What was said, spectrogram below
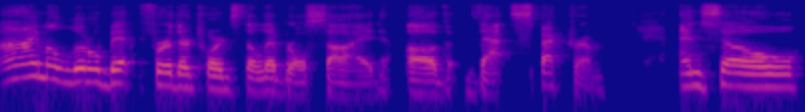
I'm a little bit further towards the liberal side of that spectrum. And so,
